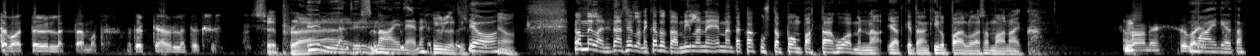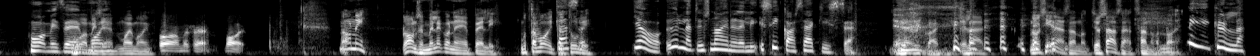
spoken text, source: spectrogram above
Te voitte yllättää, mutta mä tykkään yllätyksistä. Surprise. Yllätysnainen. Yllätys. Joo. Joo. No me laitetaan sellainen. Katsotaan millainen emäntä kakusta pompahtaa huomenna. Jatketaan kilpailua samaan aikaan. No niin, hyvä. Mainiota. Huomiseen. Huomiseen. Moi moi. juttu. Huomiseen. Moi. No niin, on se melkoinen peli. Mutta voitto Tässä, tuli. Joo, yllätysnainen eli sikasäkissä. Ei kai, elä. No sinä sanot, jos sä saat sanoa noin. Niin, kyllä.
